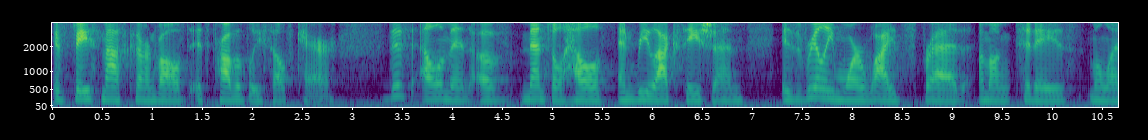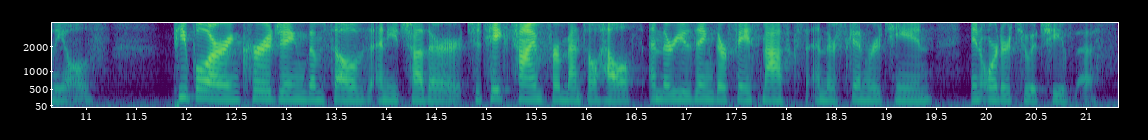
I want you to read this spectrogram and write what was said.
if face masks are involved, it's probably self care. This element of mental health and relaxation is really more widespread among today's millennials. People are encouraging themselves and each other to take time for mental health, and they're using their face masks and their skin routine in order to achieve this.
